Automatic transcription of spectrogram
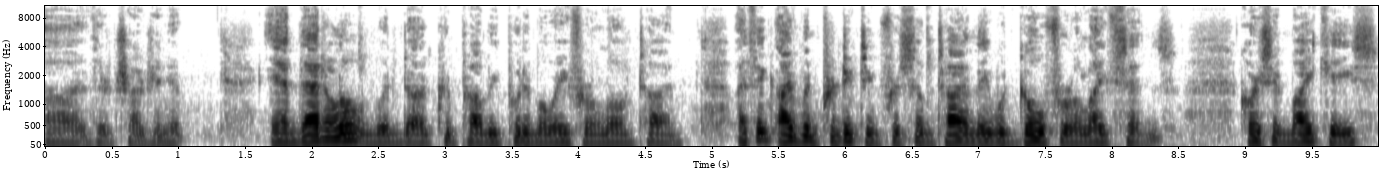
uh, if they're charging it. And that alone would uh, could probably put him away for a long time. I think I've been predicting for some time they would go for a life sentence. Of course, in my case,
